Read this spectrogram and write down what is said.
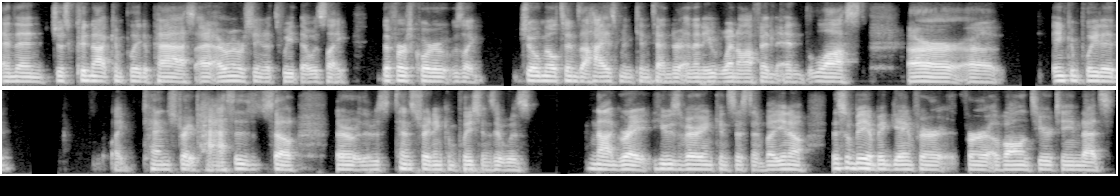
and then just could not complete a pass. I, I remember seeing a tweet that was like the first quarter it was like Joe Milton's a Heisman contender, and then he went off and, and lost or uh, incompleted like 10 straight passes. So there, there was 10 straight incompletions. It was not great. He was very inconsistent, but you know, this will be a big game for, for a volunteer team that's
